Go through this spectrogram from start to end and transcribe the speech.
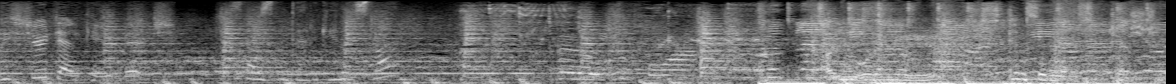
Least you're a dedicated bitch. Says the dedicated slut. Boo, you whore. Are you ordering your? Consider it a suggestion.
